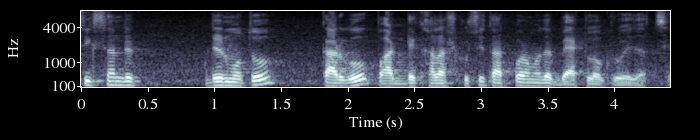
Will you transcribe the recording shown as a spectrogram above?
সিক্স হান্ড্রেডের মতো কার্গো পার ডে খালাস করছি, তারপর আমাদের ব্যাকলগ রয়ে যাচ্ছে।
